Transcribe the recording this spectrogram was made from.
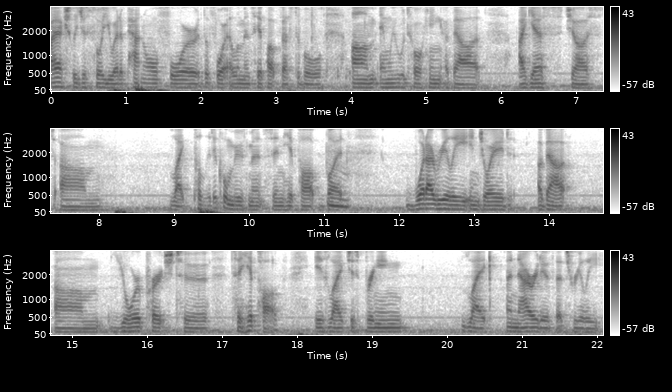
I actually just saw you at a panel for the Four Elements Hip Hop Festival, um, and we were talking about, I guess, just um, like political movements in hip hop. But what I really enjoyed about um, your approach to to hip hop is like just bringing like a narrative that's really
